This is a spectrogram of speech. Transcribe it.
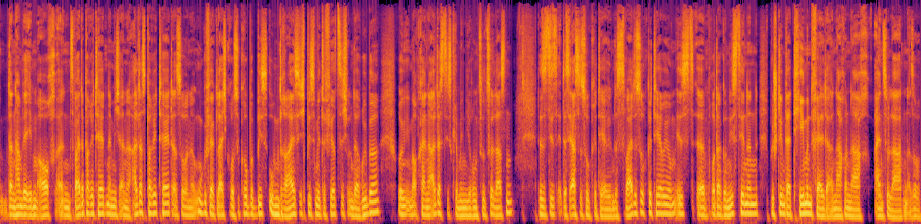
dann haben wir eben auch eine zweite Parität, nämlich eine Altersparität, also eine ungefähr gleich große Gruppe bis um 30, bis Mitte 40 und darüber, um eben auch keine Altersdiskriminierung zuzulassen. Das ist das erste Suchkriterium. Das zweite Suchkriterium ist, äh, Protagonistinnen bestimmter Themenfelder nach und nach einzuladen. Also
